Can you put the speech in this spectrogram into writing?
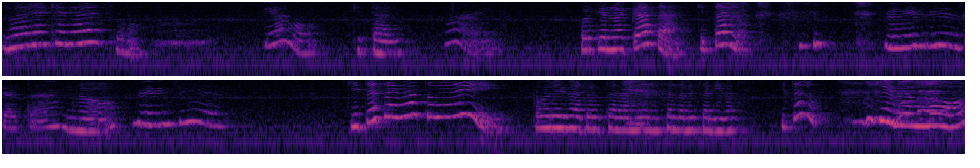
No dejes que haga eso. ¿Qué hago? Quítalo. Why? Porque no es gata. Quítalo. Sí es gata. No. Sí es. Quita ese gato de ahí. Pobre gato lo está lamiendo, echándole saliva. Quítalo. Sí, mi amor.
